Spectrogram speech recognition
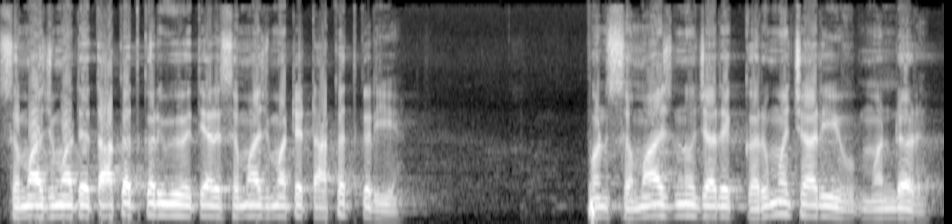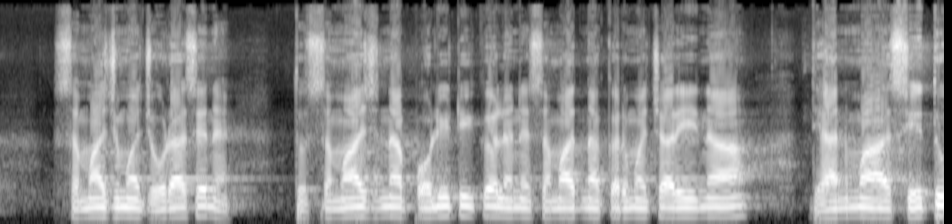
સમાજ માટે તાકાત કરવી હોય ત્યારે સમાજ માટે તાકાત કરીએ. પણ સમાજનો જ્યારે કર્મચારી મંડળ સમાજમાં જોડાશે ને, તો સમાજના પોલિટિકલ અને સમાજના કર્મચારીના ધ્યાનમાં સેતુ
